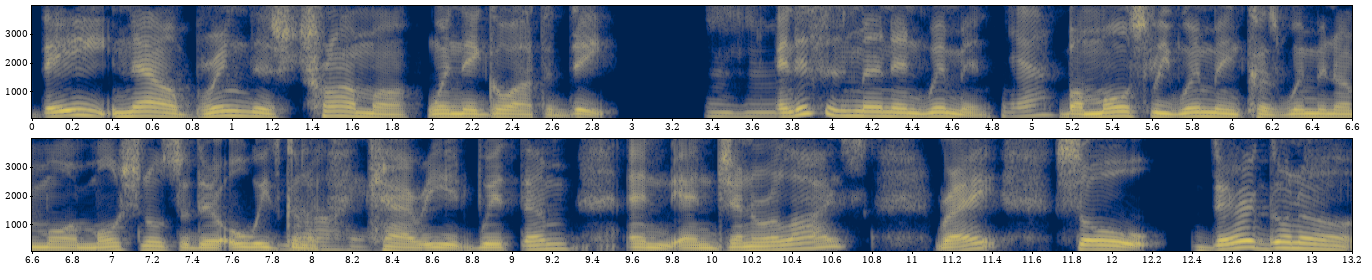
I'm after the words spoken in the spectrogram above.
they now bring this trauma when they go out to date Mhm. and this is men and women Yeah. but mostly women because women are more emotional so they're always gonna Oh, yeah. carry it with them and and generalize right so they're gonna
